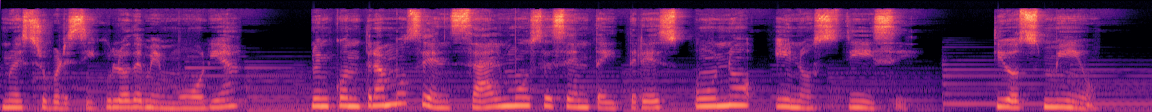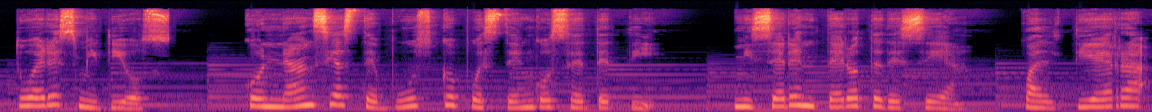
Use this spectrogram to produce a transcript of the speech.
Nuestro versículo de memoria lo encontramos en Salmo 63.1 y nos dice, Dios mío, tú eres mi Dios. Con ansias te busco pues tengo sed de ti. Mi ser entero te desea, cual tierra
